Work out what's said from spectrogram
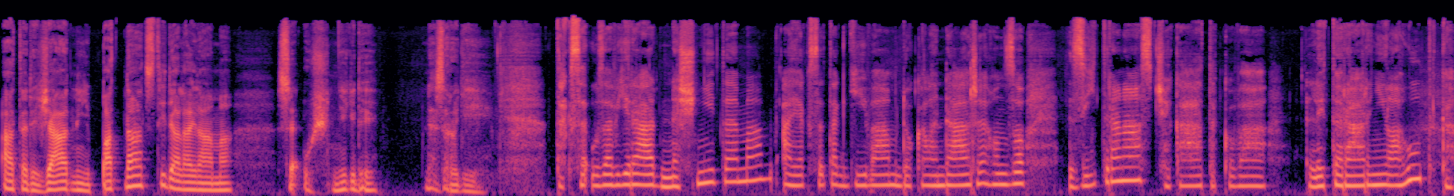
A tedy žádný patnáctý Dalajláma se už nikdy nezrodí. Tak se uzavírá dnešní téma a jak se tak dívám do kalendáře, Honzo, zítra nás čeká taková literární lahůdka.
